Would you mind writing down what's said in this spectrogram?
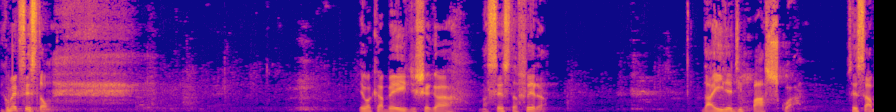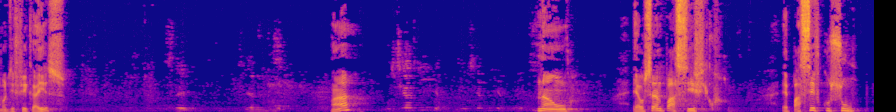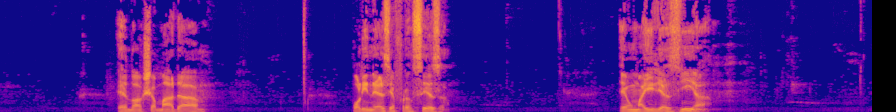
E como é que vocês estão? Eu acabei de chegar na sexta-feira da ilha de Páscoa. Vocês sabem onde fica isso? Sei. Hã? Oceania. Não. É o Oceano Pacífico. É Pacífico Sul. É na chamada Polinésia Francesa. É uma ilhazinha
